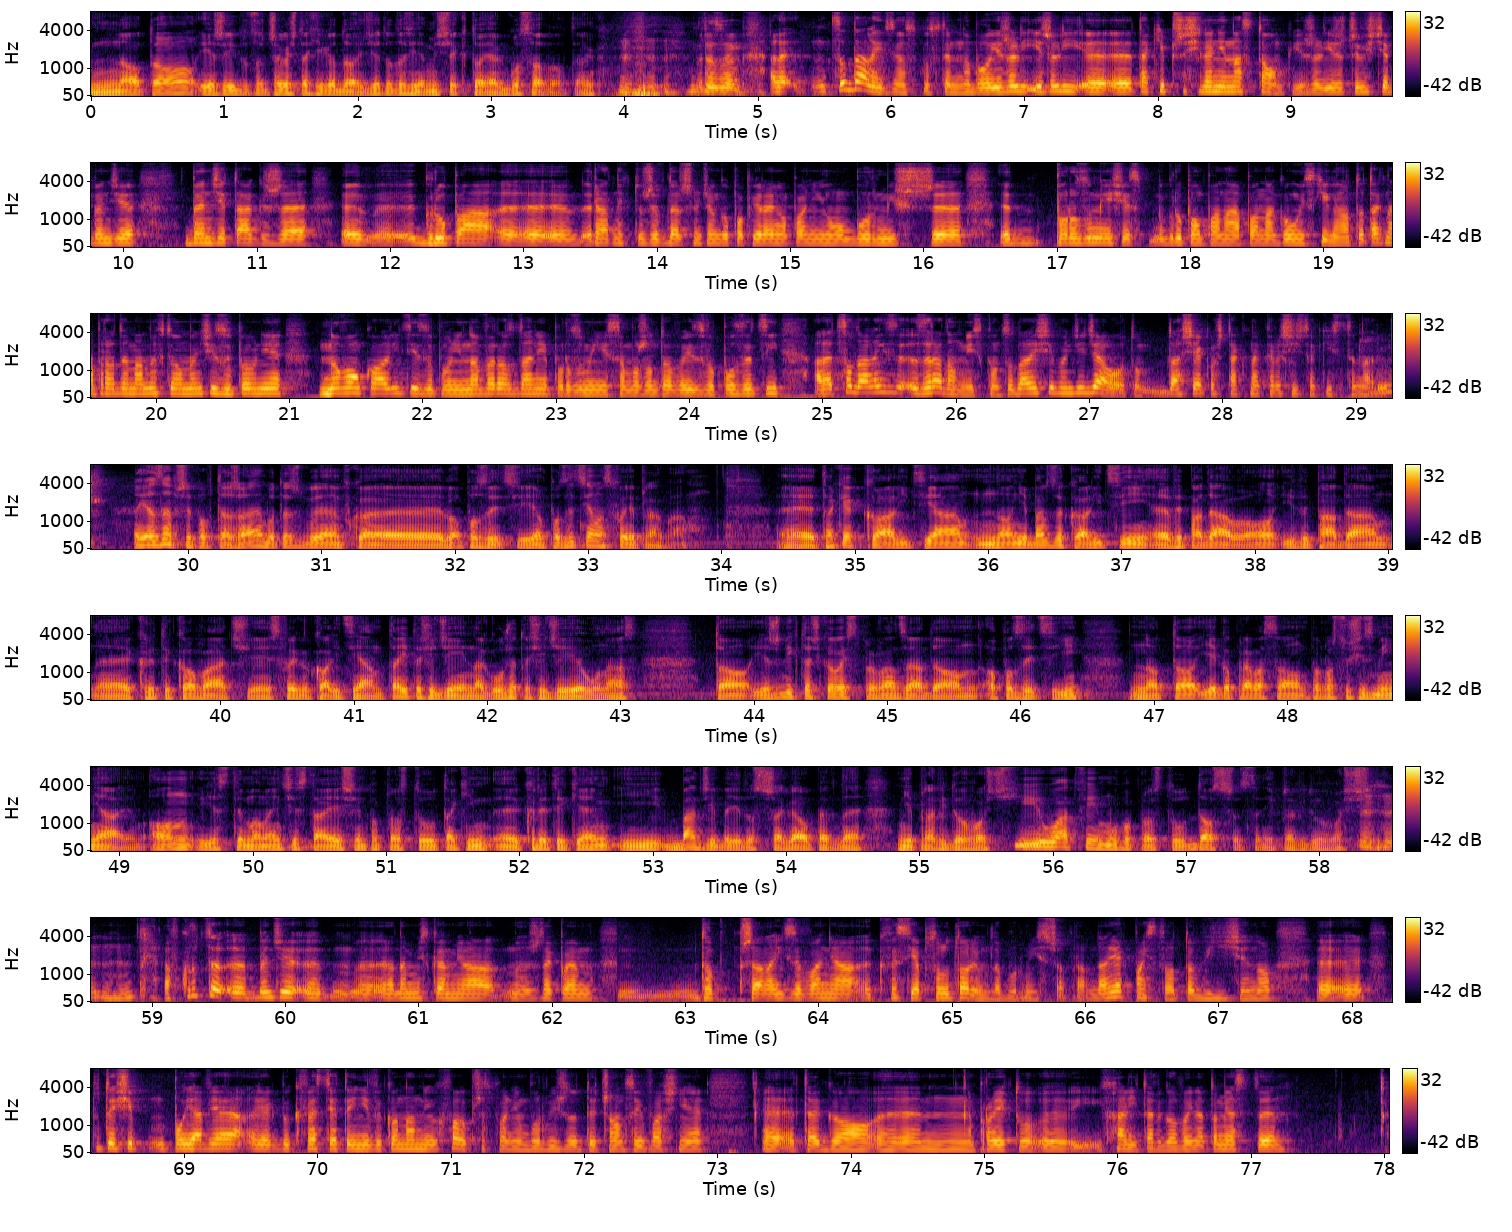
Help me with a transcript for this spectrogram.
No to jeżeli do czegoś takiego dojdzie, to dowiemy się, kto jak głosował, tak? Mhm, rozumiem. Ale co dalej w związku z tym? No bo jeżeli, jeżeli e, e, takie przesilenie nastąpi, jeżeli rzeczywiście będzie, będzie tak, że e, grupa radnych, którzy w dalszym ciągu popierają panią burmistrz, porozumie się z grupą pana, pana Gołyńskiego, no to tak naprawdę mamy w tym momencie zupełnie nową koalicję, zupełnie nowe rozdanie, porozumienie samorządowe jest w opozycji, ale co dalej z, z Radą Miejską? Co dalej się będzie działo? To da się jakoś tak nakreślić taki scenariusz? No ja zawsze powtarzałem, bo też byłem w, w opozycji. Opozycja ma swoje prawa. E, tak jak koalicja, no nie bardzo koalicji e, wypadało i wypada e, krytykować swojego koalicjanta i to się dzieje na górze, to się dzieje u nas to jeżeli ktoś kogoś sprowadza do opozycji, no to jego prawa są, po prostu się zmieniają. On jest w tym momencie, staje się po prostu takim e, krytykiem i bardziej będzie dostrzegał pewne nieprawidłowości i łatwiej mu po prostu dostrzec te nieprawidłowości. Mm -hmm. A wkrótce e, będzie e, Rada Miejska miała, że tak powiem, do przeanalizowania kwestii absolutorium dla burmistrza, prawda? Jak Państwo to widzicie? No, tutaj się pojawia jakby kwestia tej niewykonanej uchwały przez Panią Burmistrz dotyczącej właśnie tego projektu y, hali targowej, natomiast y,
